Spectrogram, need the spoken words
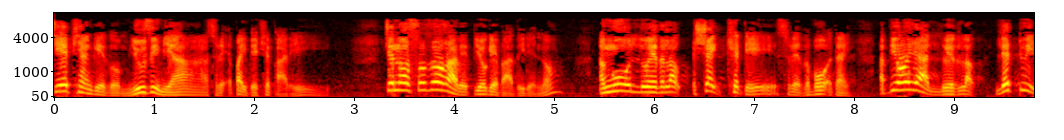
ကျဲဖြန့်ခဲ့သောမျိုးစိများဆိုတဲ့အပိုက်ပဲဖြစ်ပါလေကျွန်တော်စောစောကပဲပြောခဲ့ပါသေးတယ်နော်အငိုလွယ်သလောက်အရှိုက်ခက်တယ်ဆိုတဲ့သဘောအတိုင်းအပြောရလွယ်သလောက်လက်တွေ့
